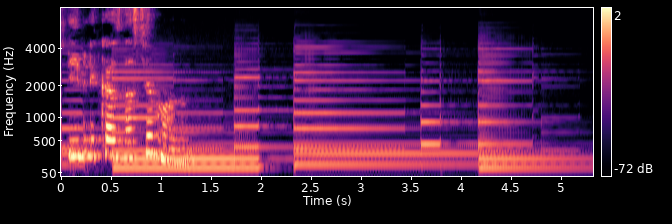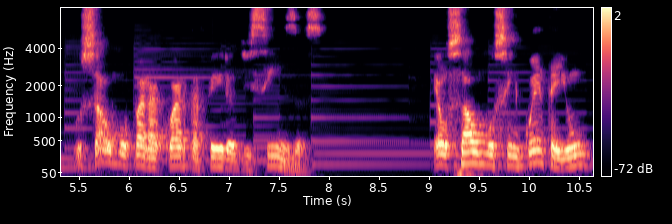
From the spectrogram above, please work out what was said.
Bíblicas da Semana O salmo para a quarta-feira de cinzas é o Salmo 51,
